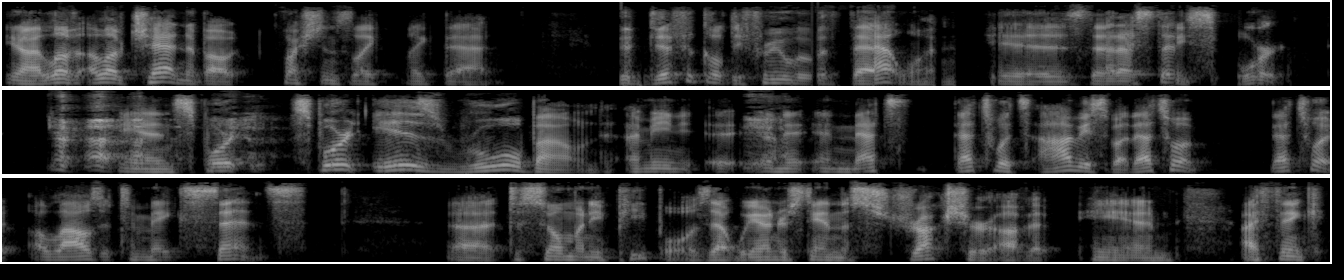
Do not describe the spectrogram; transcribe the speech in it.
you know, I love I love chatting about questions like like that. The difficulty for me with that one is that I study sport and sport yeah. sport is rule bound. I mean, yeah. and and that's that's what's obvious about. It. That's what that's what allows it to make sense uh, to so many people is that we understand the structure of it. And I think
